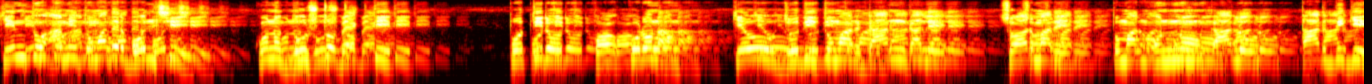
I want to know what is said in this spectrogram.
কিন্তু আমি তোমাদের বলছি কোন দুষ্ট ব্যক্তির প্রতিরোধ করো না। কেউ যদি তোমার ডান গালে চর মারে তোমার অন্য গালও তার দিকে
